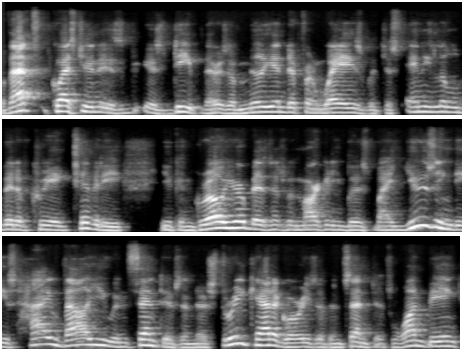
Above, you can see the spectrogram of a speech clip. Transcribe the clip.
Well, that question is, is deep. There's a million different ways with just any little bit of creativity. You can grow your business with Marketing Boost by using these high value incentives. And there's three categories of incentives. One being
